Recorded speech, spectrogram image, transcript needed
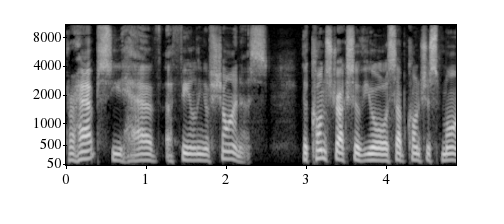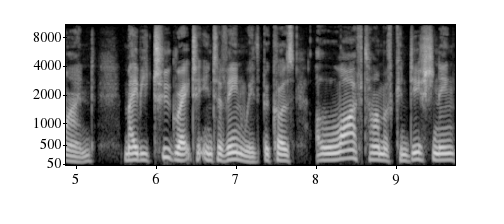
Perhaps you have a feeling of shyness. The constructs of your subconscious mind may be too great to intervene with because a lifetime of conditioning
